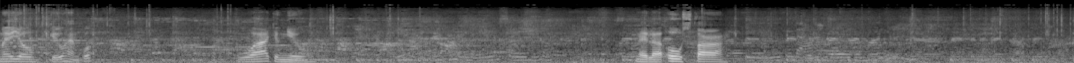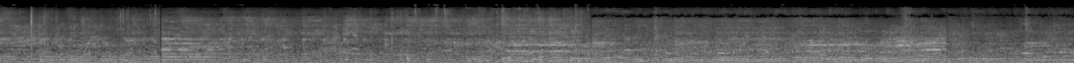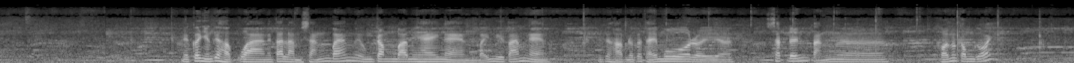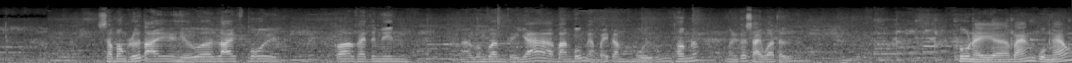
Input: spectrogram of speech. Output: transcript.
mayo kiểu Hàn Quốc. Quá chừng nhiều. Này là All Star. Thì có những cái hộp quà người ta làm sẵn bán 132 ngàn 78 ngàn những cái hộp này có thể mua rồi ờ, sách đến tặng ờ, khỏi mất công gói. Xà bông rửa tay hiệu ờ, Lifebuoy có vitamin à, vân vân thì giá 34.700 mùi cũng thơm lắm. Mình có xài qua thử. Khu này bán quần áo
